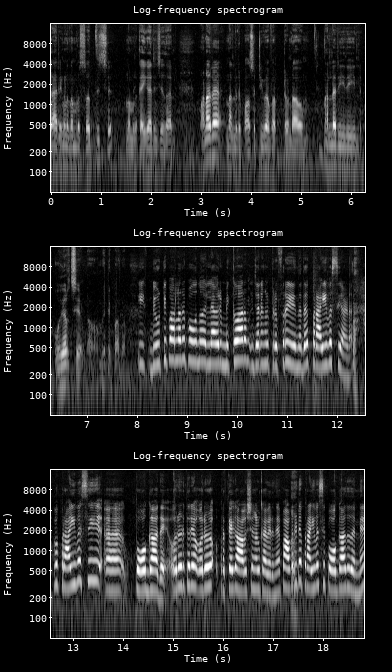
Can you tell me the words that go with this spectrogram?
കാര്യങ്ങളും നമ്മൾ ശ്രദ്ധിച്ച് നമ്മൾ കൈകാര്യം ചെയ്താൽ വളരെ നല്ലൊരു പോസിറ്റീവ് എഫക്റ്റ് ഉണ്ടാവും. നല്ല രീതിയിൽ ഉയർച്ചയുണ്ടാവും ബ്യൂട്ടി പാർലർ. ഈ ബ്യൂട്ടി പാർലറിൽ പോകുന്ന എല്ലാവരും മിക്കവാറും ജനങ്ങൾ പ്രിഫർ ചെയ്യുന്നത് പ്രൈവസിയാണ് അപ്പോൾ പ്രൈവസി പോകാതെ ഓരോരുത്തരെ ഓരോ പ്രത്യേക ആവശ്യങ്ങൾക്കാണ് വരുന്നത് അപ്പോൾ അവരുടെ പ്രൈവസി പോകാതെ തന്നെ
